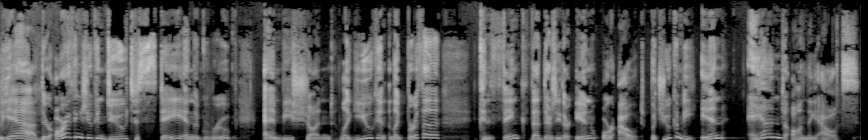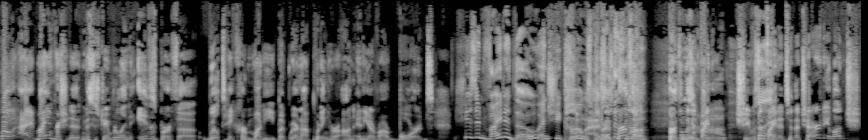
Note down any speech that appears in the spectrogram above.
yeah, there are things you can do to stay in the group and be shunned. Like you can like Bertha can think that there's either in or out, but you can be in and on the outs. Well, I, my impression is Mrs. Chamberlain is Bertha. We'll take her money, but we're not putting her on any of our boards. She's invited though, and she comes. So as is Bertha. not- Bertha was Nah, invited. She was but- invited to the charity lunch.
